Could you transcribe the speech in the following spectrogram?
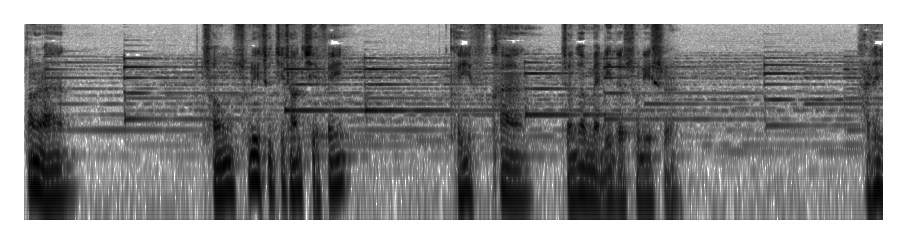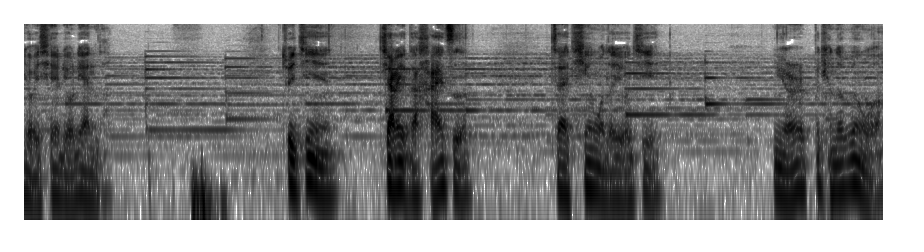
当然，从苏黎世机场起飞，可以俯瞰整个美丽的苏黎世。还是有一些留恋的。最近家里的孩子在听我的游记，女儿不停地问我：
